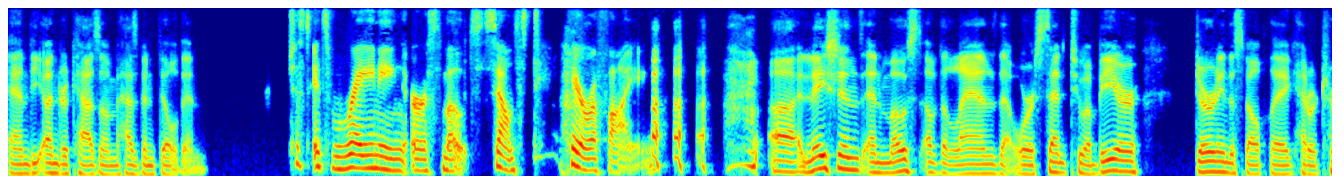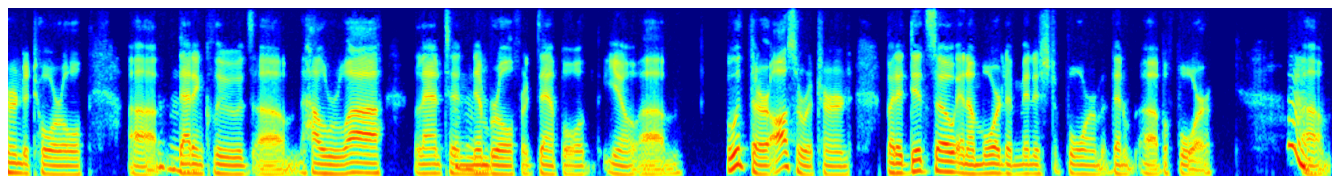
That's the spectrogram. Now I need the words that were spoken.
and the underchasm has been filled in. Just it's raining earth motes. Sounds terrifying. uh, nations and most of the lands that were sent to Abeir during the spell plague had returned to Toril. Uh, Mhm. That includes um, Halruaa, Lantan, Mhm. Nimbral, for example. You know, um, Unther also returned, but it did so in a more diminished form than uh, before. Hmm. Um,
